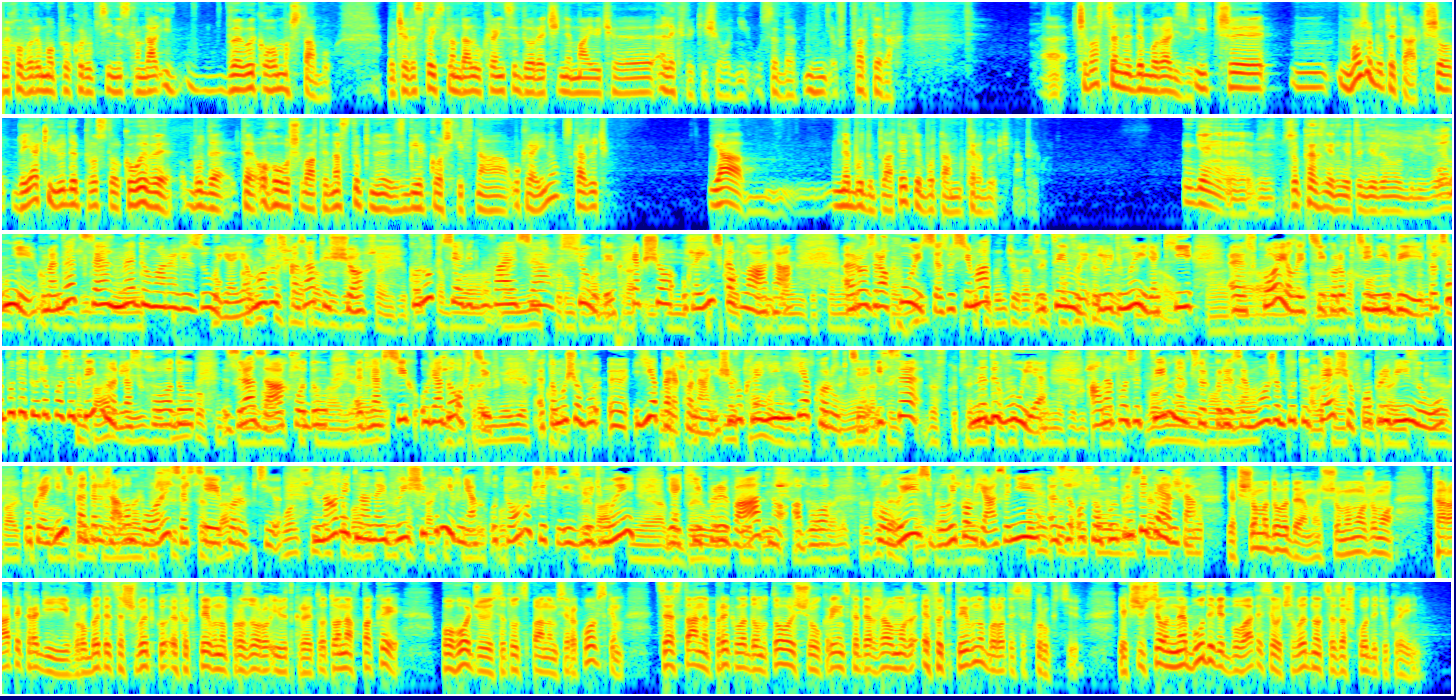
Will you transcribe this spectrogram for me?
ми говоримо про корупційний скандал і великого масштабу. Бо через той скандал українці, до речі, не мають електрики сьогодні у себе в квартирах. Чи вас це не деморалізує? І чи може бути так, що деякі люди просто, коли ви будете оголошувати наступний збір коштів на Україну, скажуть, я не буду платити, бо там крадуть, наприклад. Ні, ні, ні, zupełnie mnie to nie demobілізує. Я Е, можу Ні, мене це не ну, деморалізує. Я можу сказати, що корупція відбувається всюди. Якщо українська влада розрахується з усіма тими людьми, які e, е, скоїли ці e, корупційні ідеї, то це буде дуже позитивно для сходу, для заходу, для всіх урядовців, Е, тому що е, є переконання, що в Україні є корупція, і це не дивує. Але позитивним сюрпризом wojna, може бути те, що попри війну українська держава бореться з цією корупцією, навіть на найвищих рівнях, у тому числі з людьми, які приватно або колись були пов'язані з особою президента. Якщо ми доведемо, що ми можемо карати крадіїв, робити це швидко, ефективно, прозоро і відкрито, то навпаки, погоджуюся тут з паном Сіраковським, це стане прикладом того, що українська держава може ефективно боротися з корупцією. Якщо цього не буде відбуватися, очевидно, це зашкодить Україні.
